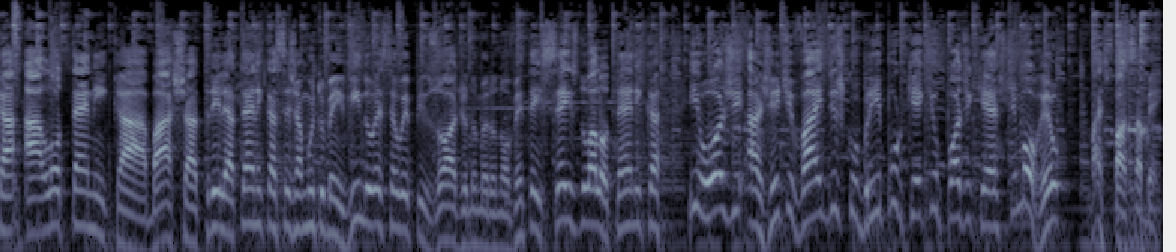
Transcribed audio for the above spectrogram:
Técnica, alô Técnica, baixa a trilha técnica, seja muito bem-vindo. Esse é o episódio número 96 do Alô Técnica e hoje a gente vai descobrir por que, que o podcast morreu, mas passa bem.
